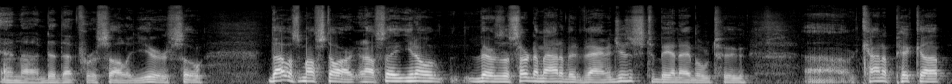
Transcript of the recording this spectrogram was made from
and uh, did that for a solid year. So, that was my start. And I'll say, you know, there's a certain amount of advantages to being able to uh, kind of pick up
